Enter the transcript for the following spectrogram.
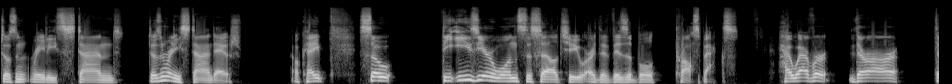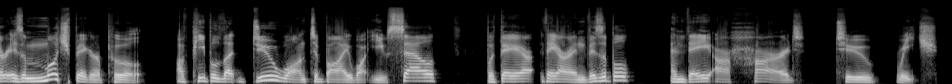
doesn't really stand, doesn't really stand out. Okay. So the easier ones to sell to are the visible prospects. However, there are there is a much bigger pool of people that do want to buy what you sell, but they are they are invisible and they are hard to reach.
